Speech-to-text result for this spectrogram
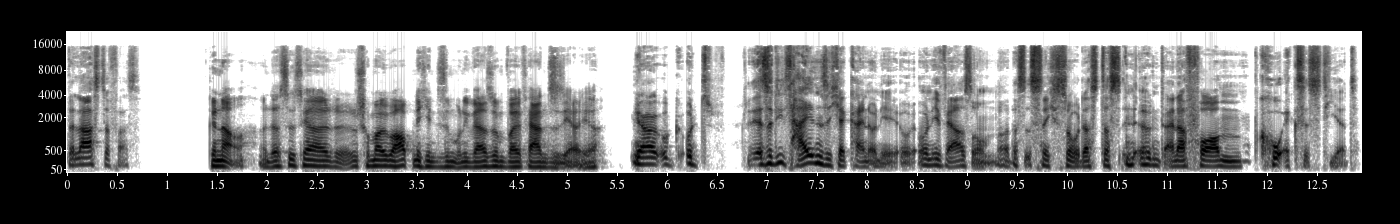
The Last of Us. Genau. Und das ist ja schon mal überhaupt nicht in diesem Universum, weil Fernsehserie. Ja, und, und also die teilen sich ja kein Uni Universum. Ne? Das ist nicht so, dass das in irgendeiner Form koexistiert.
